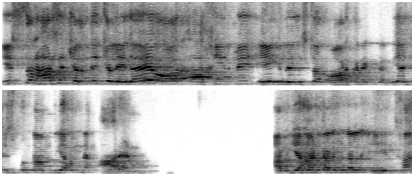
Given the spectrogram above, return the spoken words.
इस तरह से चलते चले गए और आखिर में एक रजिस्टर और कनेक्ट कर दिया, जिसको नाम दिया हमने आर एन अब यहाँ टर्मिनल ए था,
